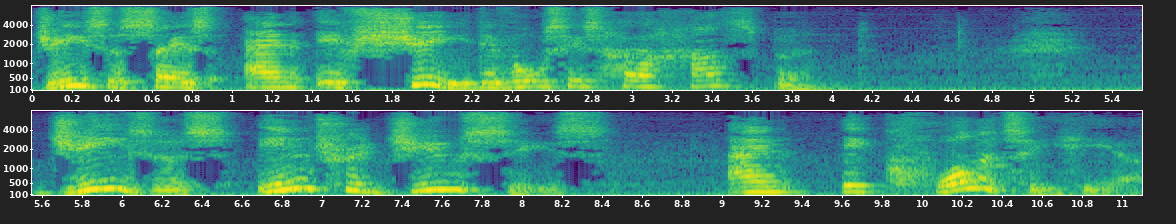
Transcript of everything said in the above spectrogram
Jesus says, and if she divorces her husband. Jesus introduces an equality here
